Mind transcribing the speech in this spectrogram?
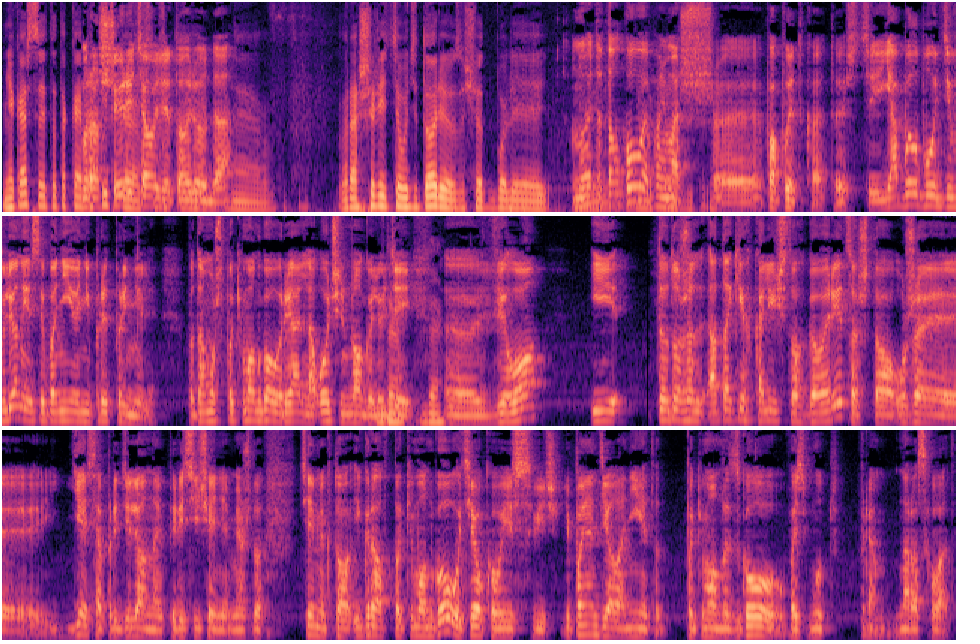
Мне кажется, это такая Расширить аудиторию, да. э, в- расширить аудиторию за счет более... Ну, это толковая, понимаешь, э, попытка. То есть я был бы удивлен, если бы они ее не предприняли. Потому что Pokemon Go реально очень много людей да. э, ввело. И тут уже о таких количествах говорится, что уже есть определенное пересечение между теми, кто играл в Pokemon Go, и те, у кого есть Switch. И, понятное дело, они этот Pokemon Let's Go возьмут прям на расхват.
